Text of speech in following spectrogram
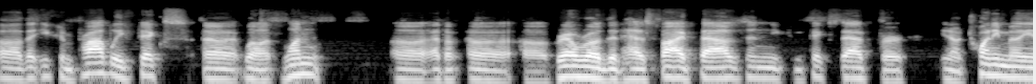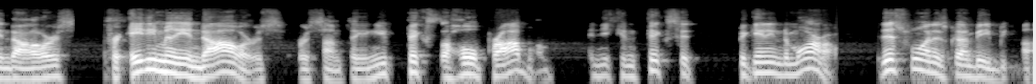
uh, that you can probably fix, uh, well, at one, uh, at a, a, a, railroad that has 5,000, you can fix that for, you know, $20 million. For $80 million or something, you fix the whole problem and you can fix it beginning tomorrow. This one is going to be, uh,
